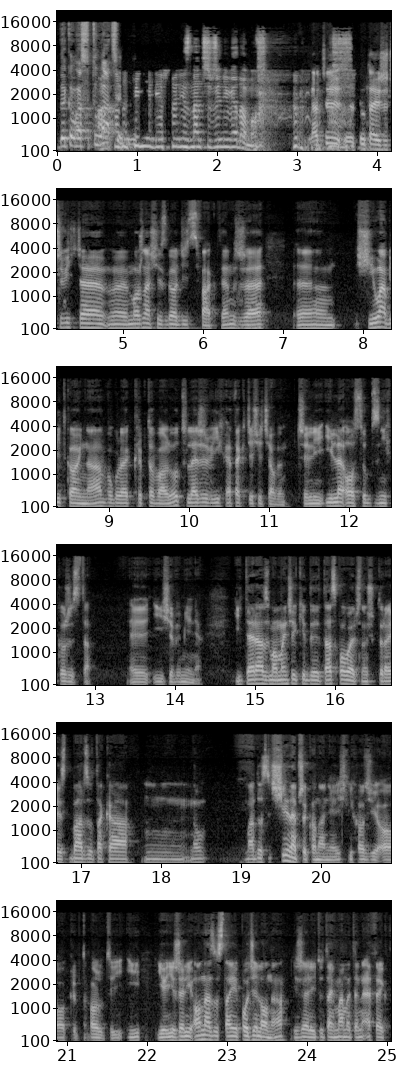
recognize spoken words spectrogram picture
bekowa sytuacja. Ale to ty nie wiesz, to nie znaczy, że nie wiadomo. Znaczy tutaj rzeczywiście e, można się zgodzić z faktem, że e, siła bitcoina, w ogóle kryptowalut, leży w ich efekcie sieciowym, czyli ile osób z nich korzysta y, i się wymienia. I teraz w momencie, kiedy ta społeczność, która jest bardzo taka, mm, no, ma dosyć silne przekonanie, jeśli chodzi o kryptowaluty i jeżeli ona zostaje podzielona, jeżeli tutaj mamy ten efekt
